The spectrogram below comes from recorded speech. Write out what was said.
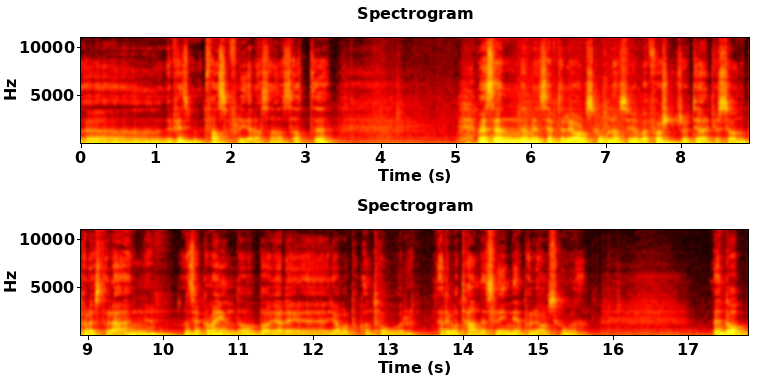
Eh, det finns, fanns flera sådana. Så att, eh, men sen, jag minns efter realskolan så jobbade jag först ute i Arkösund på restaurang. Men sen kom jag in då och började eh, jobba på kontor. Jag hade gått handelslinjen på realskolan. Men då,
